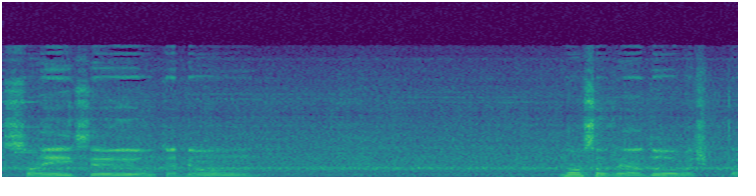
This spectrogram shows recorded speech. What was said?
sonha em ser um campeão não sou vereador, mas tá.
